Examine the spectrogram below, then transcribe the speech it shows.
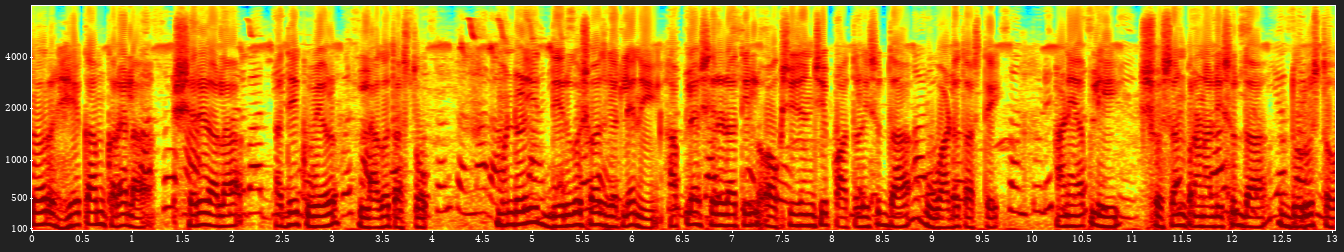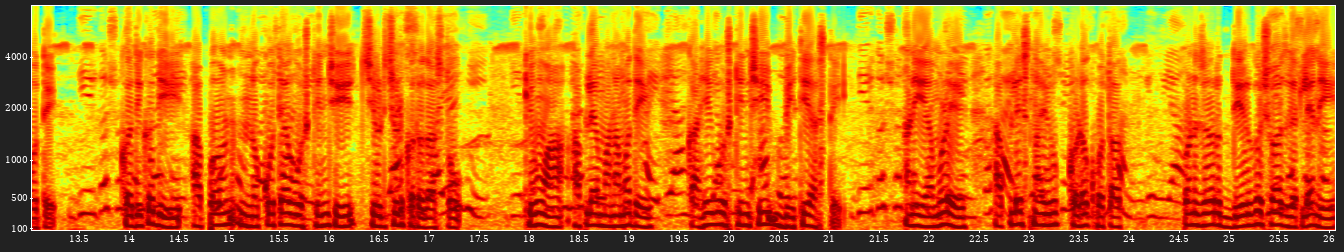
तर हे काम करायला शरीराला अधिक वेळ लागत असतो. मंडळी दीर्घ श्वास घेतल्याने आपल्या शरीरातील ऑक्सिजनची पातळी सुद्धा वाढत असते आणि आपली श्वसन प्रणाली सुद्धा दुरुस्त होते. कधीकधी आपण नको त्या गोष्टींची चिडचिड करत असतो. किंवा आपल्या मनामध्ये काही गोष्टींची भीती असते. आणि यामुळे आपले स्नायू कडक होतात. पण जर दीर्घ श्वास घेतल्याने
